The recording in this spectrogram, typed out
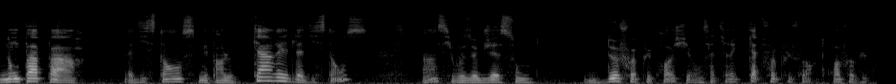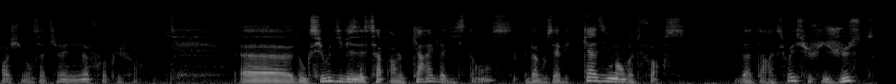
non pas par la distance, mais par le carré de la distance. Hein, si vos objets sont deux fois plus proches, ils vont s'attirer quatre fois plus fort. Trois fois plus proches, ils vont s'attirer neuf fois plus fort. Euh, donc si vous divisez ça par le carré de la distance, eh ben, vous avez quasiment votre force d'interaction. Il suffit juste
